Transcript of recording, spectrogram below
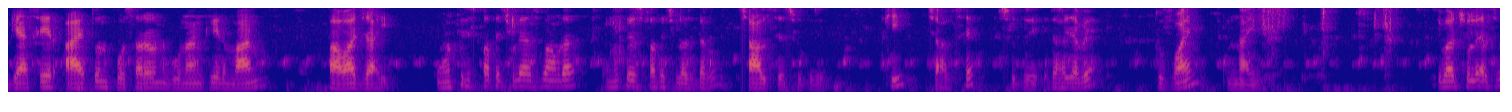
গ্যাসের আয়তন প্রসারণ গুণাঙ্কের মান পাওয়া যায়? উনত্রিশ পাতে চলে আসব আমরা। উনত্রিশ পাতে চলে আসব দেখো, চার্লসের সূত্রে। কি? চার্লসের সূত্রে এটা হয়ে যাবে টু পয়েন্ট নাইন এবার চলে আসব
